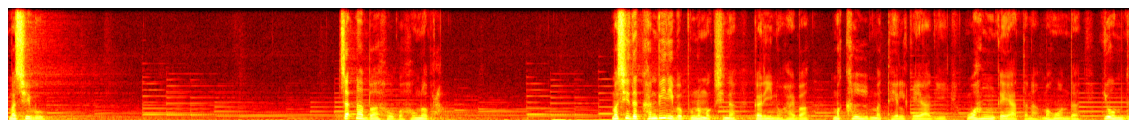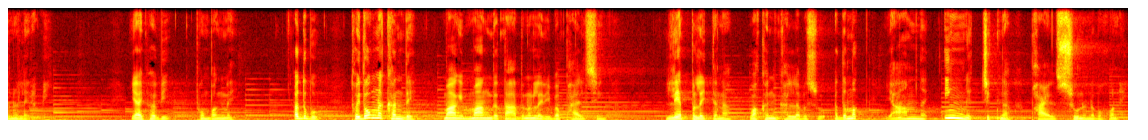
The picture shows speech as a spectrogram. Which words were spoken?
ꯃꯁꯤꯕꯨ ꯆꯠꯅꯕ ꯍꯧꯕ ꯍꯧꯅꯕ꯭ꯔꯥ ꯃꯁꯤꯗ ꯈꯟꯕꯤꯔꯤꯕ ꯄꯨꯝꯅꯃꯛꯁꯤꯅ ꯀꯔꯤꯅꯣ ꯍꯥꯏꯕ ꯃꯈꯜ ꯃꯊꯦꯜ ꯀꯌꯥꯒꯤ ꯋꯥꯍꯪ ꯀꯌꯥꯇꯅ ꯃꯉꯣꯟꯗ ꯌꯣꯝꯗꯨꯅ ꯂꯩꯔꯝꯃꯤ ꯌꯥꯏꯐꯕꯤ ꯐꯨꯝꯕꯪꯅꯩ ꯑꯗꯨꯕꯨ ꯊꯣꯏꯗꯣꯛꯅ ꯈꯟꯗꯦ ꯃꯥꯒꯤ ꯃꯥꯡꯗ ꯇꯥꯗꯨꯅ ꯂꯩꯔꯤꯕ ꯐꯥꯏꯜꯁꯤꯡ ꯂꯦꯞꯄ ꯂꯩꯇꯅ ꯋꯥꯈꯜ ꯈꯜꯂꯕꯁꯨ ꯑꯗꯨꯃꯛ ꯌꯥꯝꯅ ꯏꯪꯅ ꯆꯤꯛꯅ ꯐꯥꯏꯜ ꯁꯨꯅꯅꯕ ꯍꯣꯠꯅꯩ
